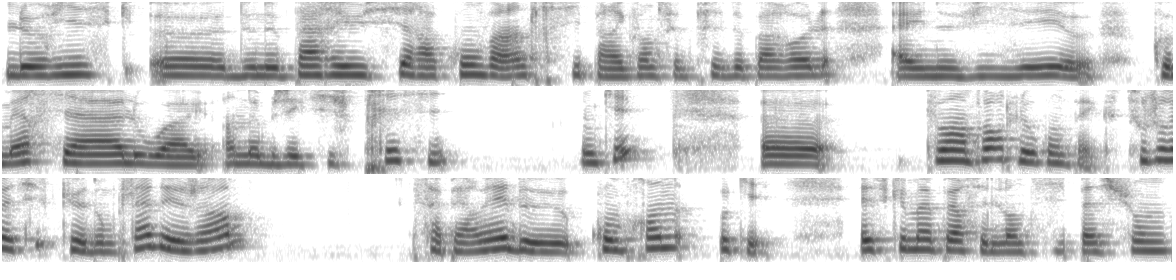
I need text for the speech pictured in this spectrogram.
le risque euh, de ne pas réussir à convaincre si par exemple cette prise de parole a une visée commerciale ou a un objectif précis. Ok? Peu importe le contexte. Toujours est-il que donc là déjà, ça permet de comprendre, ok, est-ce que ma peur c'est de l'anticipation,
